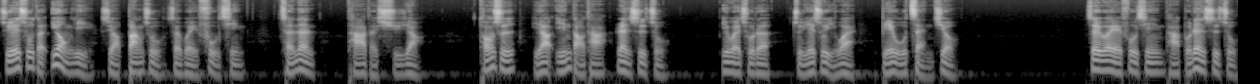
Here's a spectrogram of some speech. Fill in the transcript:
主耶稣的用意是要帮助这位父亲承认他的需要，同时也要引导他认识主，因为除了主耶稣以外，别无拯救。这位父亲他不认识主，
